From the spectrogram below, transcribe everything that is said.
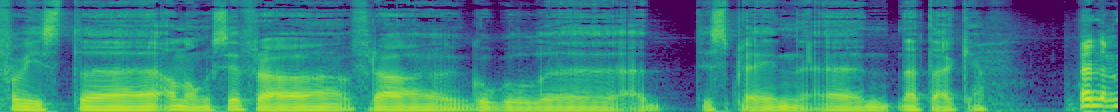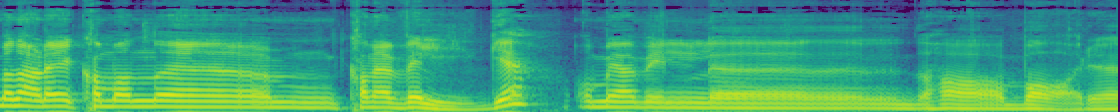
få vist eh, annonser fra, fra Google Display-nettverket. Men, men er det, kan, man, kan jeg velge om jeg vil ha bare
